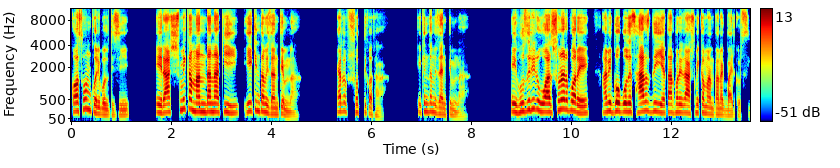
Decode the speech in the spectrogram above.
কসম করে বলতেছি, এই রাশ্মিকা মান্দানা কি, এ কিন্তু আমি জানতাম না। এর সত্যি কথা, এ কিন্তু আমি জানতাম না। এই হুজুরির ওয়াজ শোনার পরে আমি গুগলে সার্চ দিয়ে তারপরে রাশ্মিকা মান্দানাক বাইর করছি।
